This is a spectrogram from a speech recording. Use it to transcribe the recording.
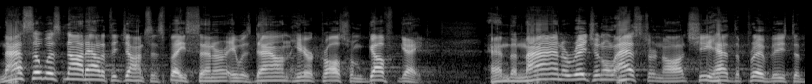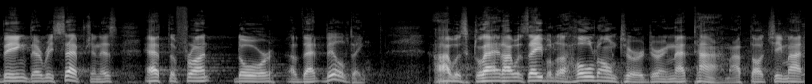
NASA was not out at the Johnson Space Center, it was down here across from Gulf Gate. And the nine original astronauts, she had the privilege of being their receptionist at the front door of that building. I was glad I was able to hold on to her during that time. I thought she might,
